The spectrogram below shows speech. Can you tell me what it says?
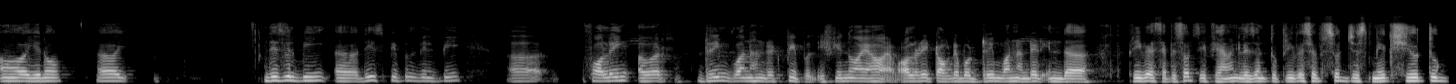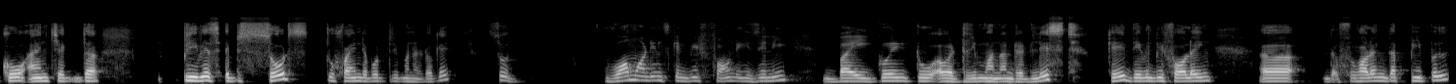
uh, you know uh, this will be uh, these people will be uh, following our dream 100 people. If you know i have already talked about dream 100 in the previous episodes. If you haven't listened to previous episode just make sure to go and check the previous episodes to find about dream 100 okay so warm audience can be found easily by going to our dream 100 list. Okay they will be following uh, the following the people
